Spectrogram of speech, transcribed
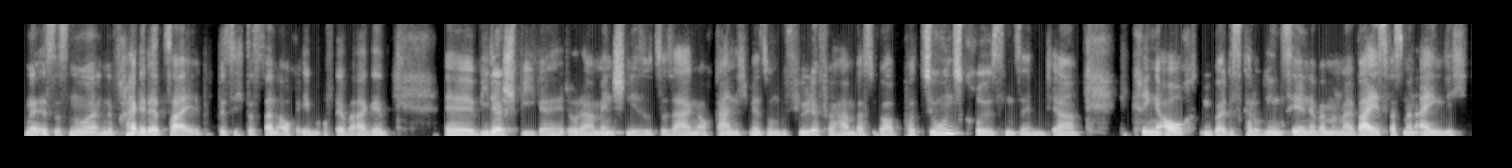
ne, ist es nur eine Frage der Zeit, bis sich das dann auch eben auf der Waage äh, widerspiegelt oder Menschen, die sozusagen auch gar nicht mehr so ein Gefühl dafür haben, was überhaupt Portionsgrößen sind, ja, die kriegen auch über das Kalorienzählen, ne, wenn man mal weiß, was man eigentlich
